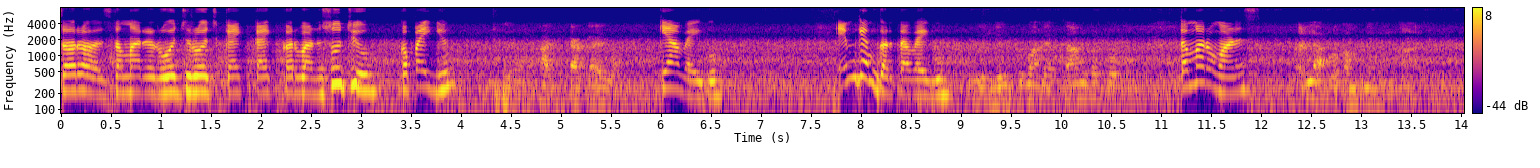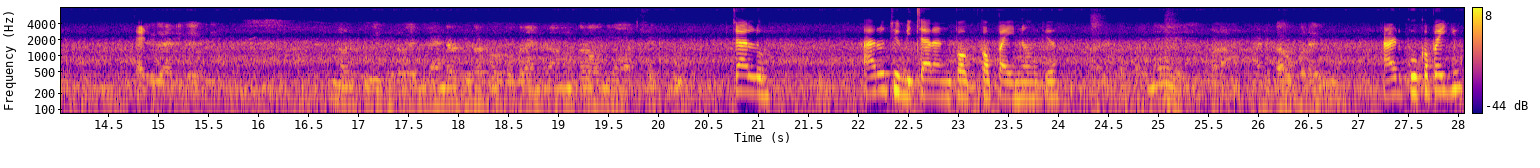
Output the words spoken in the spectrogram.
સરસ તમારે રોજ રોજ કાંઈક કાંઈક કરવાનું. શું થયું? કપાઈ ગયું? ક્યાં વાગ્યું? એમ કેમ કરતા વાગ્યું. તમારો માણસ? ચાલુ સારું થયું બિચારાને પગ કપાઈ ન ગયો અરે તો ભાઈ નહીં પણ આમ હાડકા ઉપર આવ્યું હાડકું કપાઈ ગયું.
